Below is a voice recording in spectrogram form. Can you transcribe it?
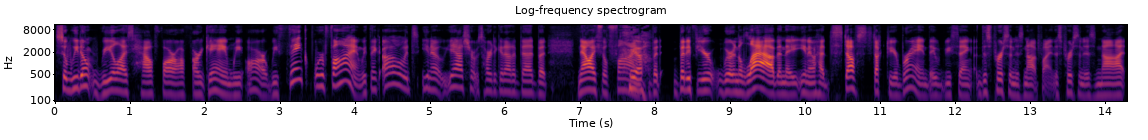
So we don't realize how far off our game we are. We think we're fine. We think, oh, it's, you know, yeah, sure, it was hard to get out of bed, but now I feel fine. Yeah. But but if you're we're in a lab and they, you know, had stuff stuck to your brain, they would be saying, this person is not fine. This person is not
